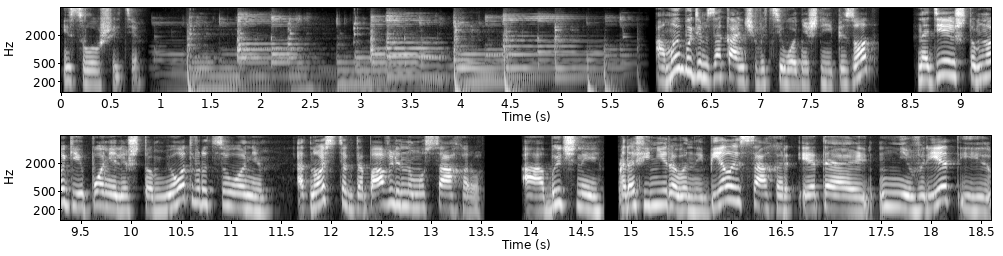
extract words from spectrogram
и слушайте. А мы будем заканчивать сегодняшний эпизод. Надеюсь, что многие поняли, что мед в рационе относится к добавленному сахару, а обычный рафинированный белый сахар – это не вред, и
